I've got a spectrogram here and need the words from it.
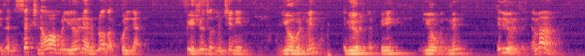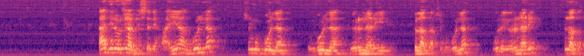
اذا ال section هو من ال urinary bladder كله فيه جزء من شنو؟ ال lumen من ال ureter فيه ال lumen من ال ureter تمام. هذه لو جاب لي الشريحة هي نقول له شو نقول له؟ نقول له urinary bladder شو نقول له؟ نقول له urinary bladder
